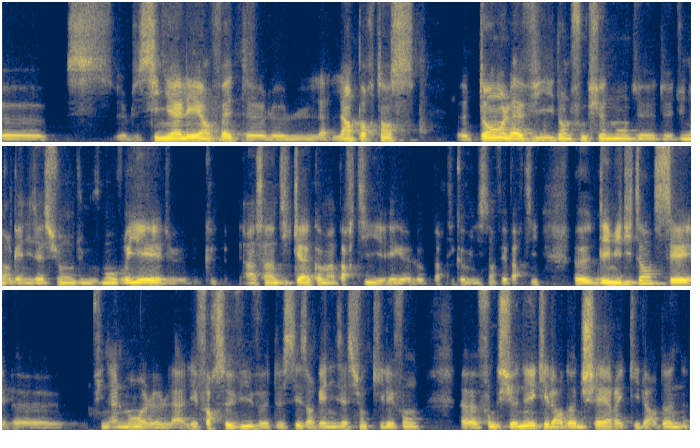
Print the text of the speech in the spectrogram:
euh, signaler, en fait, l'importance dans la vie, dans le fonctionnement d'une organisation, du mouvement ouvrier, un syndicat comme un parti, et le Parti communiste en fait partie, euh, des militants, c'est euh, finalement les forces vives de ces organisations qui les font fonctionner, qui leur donnent chair et qui leur donnent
